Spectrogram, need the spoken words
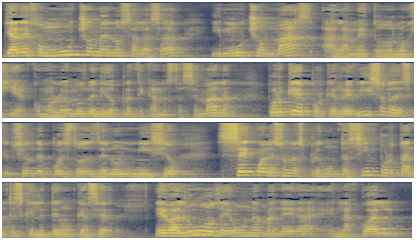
ya dejo mucho menos al azar y mucho más a la metodología, como lo hemos venido platicando esta semana. ¿Por qué? Porque reviso la descripción de puesto desde un inicio, sé cuáles son las preguntas importantes que le tengo que hacer, evalúo de una manera en la cual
